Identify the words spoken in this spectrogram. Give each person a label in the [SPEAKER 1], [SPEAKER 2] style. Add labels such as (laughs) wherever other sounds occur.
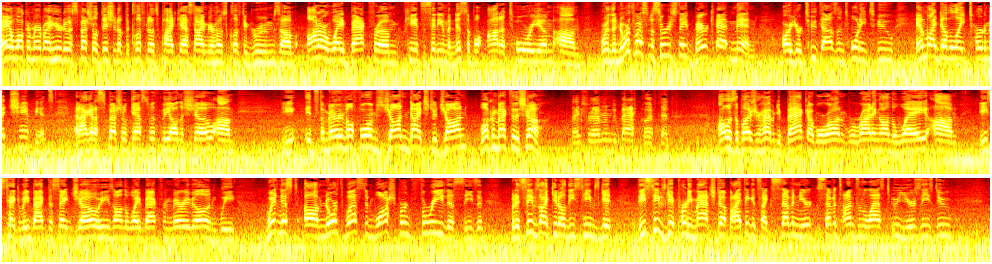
[SPEAKER 1] Hey, and welcome everybody here to a special edition of the Cliff Notes podcast. I'm your host, Clifton Grooms. Um, on our way back from Kansas City Municipal Auditorium, um, where the Northwest Missouri State Bearcat men are your 2022 MIAA tournament champions. And I got a special guest with me on the show. Um, it's the Maryville Forum's Jon Dykstra. Jon, welcome back to the show.
[SPEAKER 2] Thanks for having me back, Clifton.
[SPEAKER 1] Always a pleasure having you back. Uh, we're on, we're riding on the way. Um, He's taking me back to St. Joe. He's on the way back from Maryville, and we witnessed um, Northwest and Washburn three this season. But it seems like you know these teams get these teams get pretty matched up. I think it's like seven year seven times in the last two years these two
